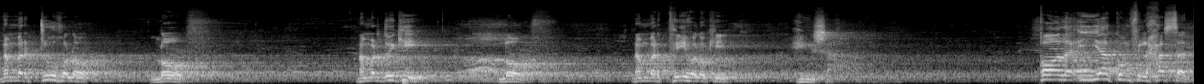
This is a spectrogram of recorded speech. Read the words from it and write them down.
নাম্বার টু হলো লোভ নাম্বার দুই কি লোভ নাম্বার থ্রি হলো কি হিংসা قال إياكم في الحسد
